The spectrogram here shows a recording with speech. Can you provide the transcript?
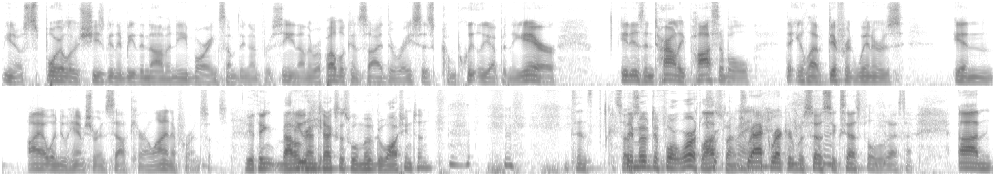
you know, spoilers, she's going to be the nominee barring something unforeseen. On the Republican side, the race is completely up in the air. It is entirely possible that you'll have different winners in Iowa, New Hampshire, and South Carolina, for instance. Do you think Battleground he- Texas will move to Washington? Since so they moved to Fort Worth last time. track record was so successful last time. Um,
